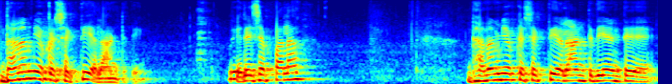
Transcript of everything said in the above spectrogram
ధనం యొక్క శక్తి ఎలాంటిది? వేరే చెప్పాలా? ధనం యొక్క శక్తి ఎలాంటిది అంటే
